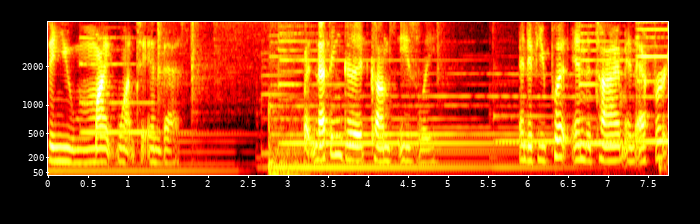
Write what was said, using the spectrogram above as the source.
than you might want to invest. But nothing good comes easily. And if you put in the time and effort,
